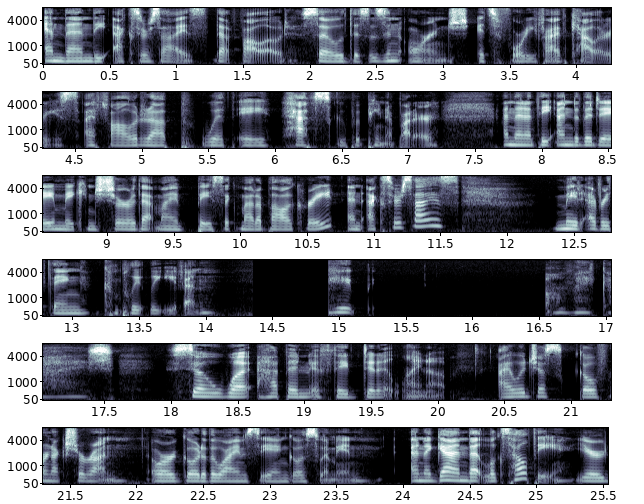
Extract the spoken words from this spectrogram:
and then the exercise that followed. So this is an orange. It's 45 calories. I followed it up with a half scoop of peanut butter. And then at the end of the day, making sure that my basic metabolic rate and exercise made everything completely even. oh my gosh. So what happened if they didn't line up? I would just go for an extra run or go to the YMCA and go swimming. And again, that looks healthy. You're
